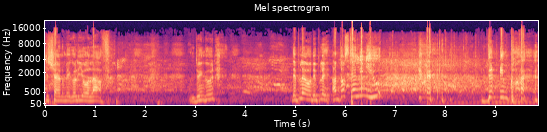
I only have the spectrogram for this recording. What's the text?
Just trying to make all you all laugh. I'm doing good. They play or they play. I'm just telling you the impact.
